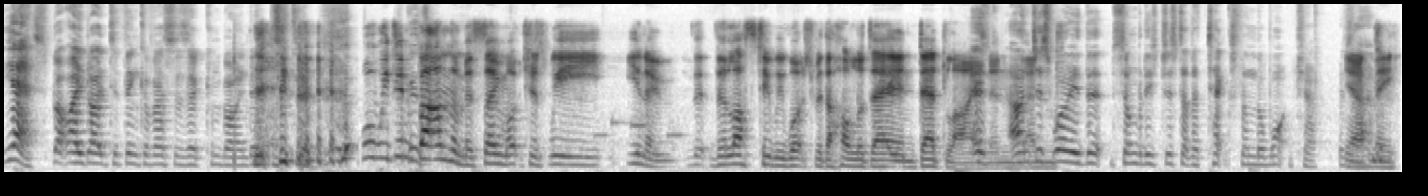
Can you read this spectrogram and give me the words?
Yes, but I'd like to think of us as a combined entity. Well, we didn't ban them as so much as we, you know, the, the last two we watched were The Holiday and Deadline. And I'm just worried that somebody's just had a text from the Watcher. Yeah, that- me.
